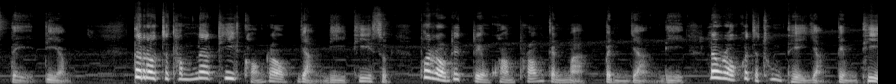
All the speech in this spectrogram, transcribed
สเตเดียมแต่เราจะทำหน้าที่ของเราอย่างดีที่สุด เพราะเราได้เตรียมความพร้อมกันมาเป็นอย่างดี แล้วเราก็จะทุ่มเทอย่างเต็มที่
